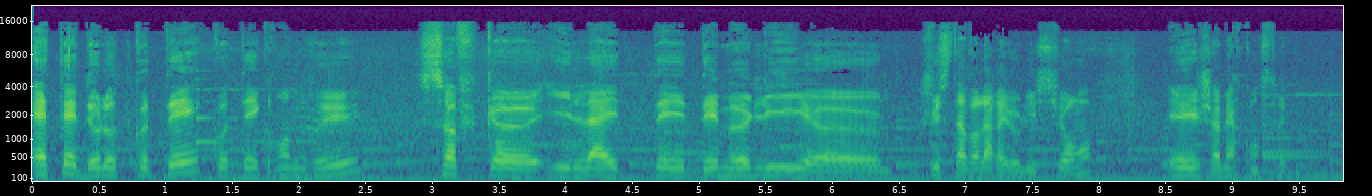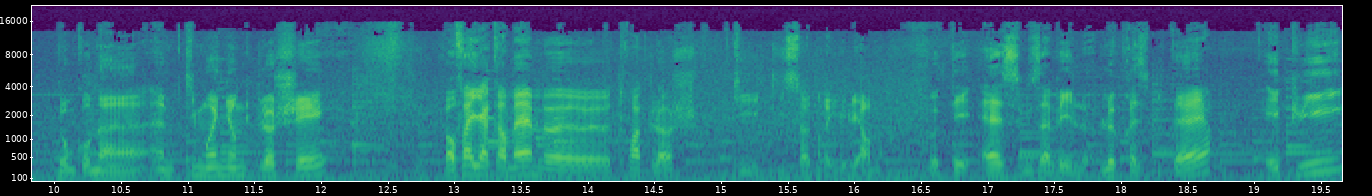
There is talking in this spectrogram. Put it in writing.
était de l'autre côté, côté Grande Rue, sauf qu'il a été démoli euh, juste avant la Révolution et jamais reconstruit. Donc on a un, petit moignon de clocher. Enfin, il y a quand même euh, trois cloches qui, sonnent régulièrement. Côté Est, vous avez le, presbytère, et puis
